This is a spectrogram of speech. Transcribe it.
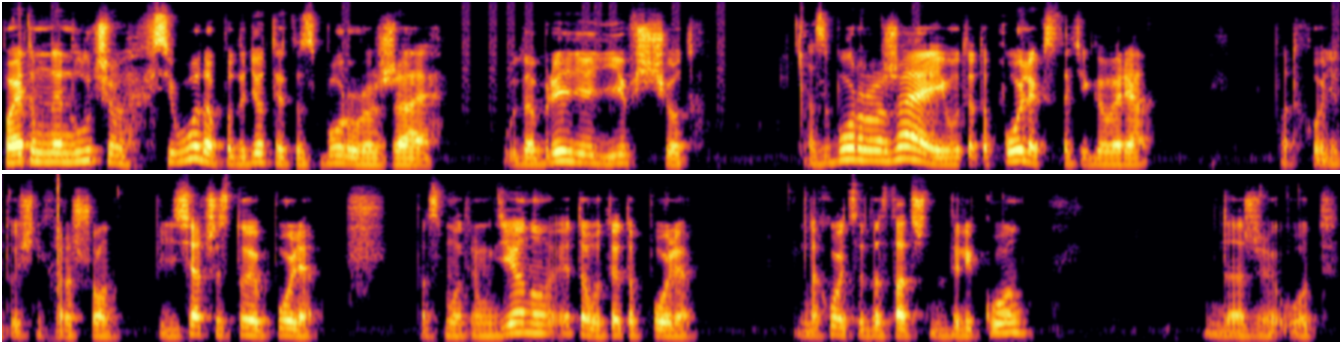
Поэтому, наверное, лучше всего да, подойдет это сбор урожая. Удобрения не в счет. Сбор урожая и вот это поле, кстати говоря, подходит очень хорошо. 56 поле. Посмотрим, где оно. Это вот это поле. Находится достаточно далеко. Даже от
